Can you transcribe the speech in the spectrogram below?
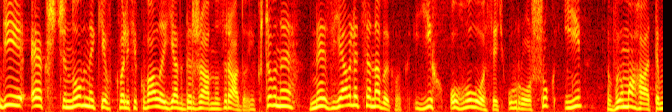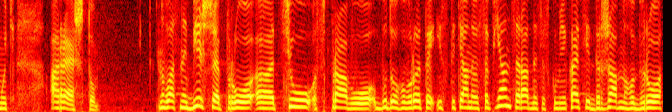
Дії екс-чиновників кваліфікували як державну зраду. Якщо вони не з'являться на виклик, їх оголосять у розшук і вимагатимуть арешту. Ну, власне, більше про е, цю справу буду говорити із Тетяною Сап'ян, це радниця з комунікації Державного бюро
